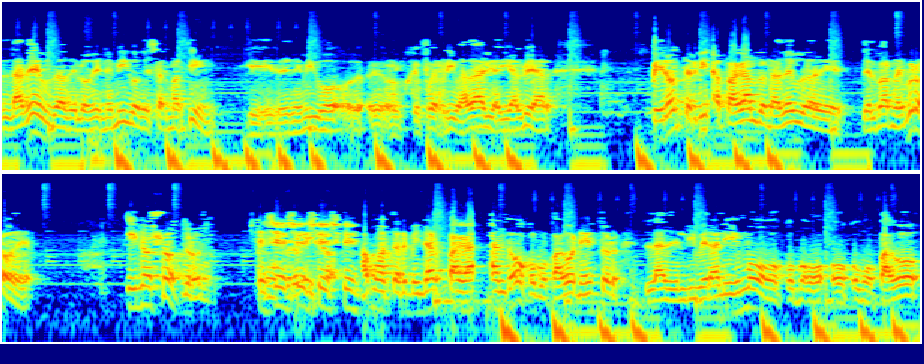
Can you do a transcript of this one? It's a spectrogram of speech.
la, deuda de los enemigos de San Martín, el enemigo eh, que fue Rivadavia y Alvear, Perón termina pagando la deuda de, del Barney Brother. Y nosotros vamos a terminar pagando, o como pagó Néstor, la del liberalismo, o como, o como pagó,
